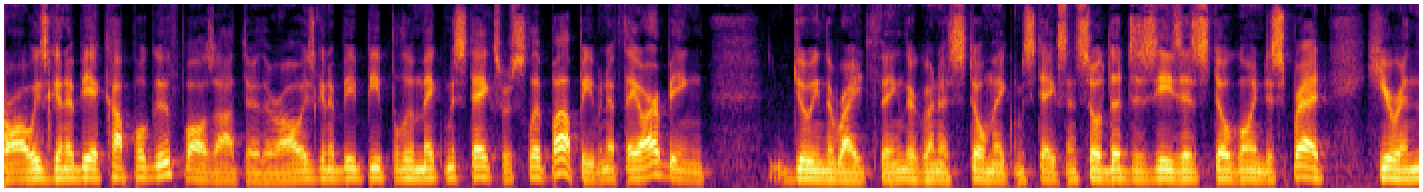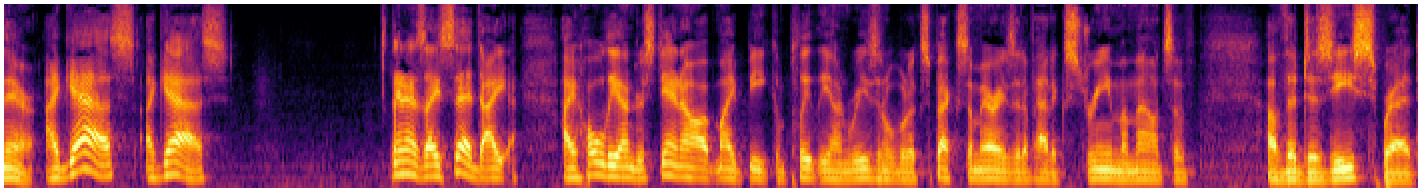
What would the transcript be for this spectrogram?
are always going to be a couple goofballs out there. There are always going to be people who make mistakes or slip up, even if they are being doing the right thing. They're going to still make mistakes, and so the disease is still going to spread here and there. I guess. I guess and as I said, I, I wholly understand how it might be completely unreasonable to expect some areas that have had extreme amounts of, of the disease spread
